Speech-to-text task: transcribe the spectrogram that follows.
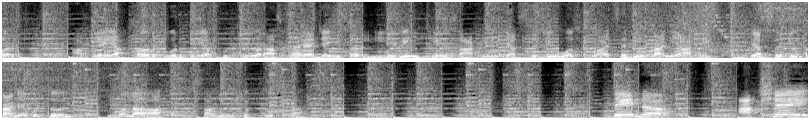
earth आपल्या या अर्थवरती या पृथ्वीवर असणाऱ्या ज्या इतर लिव्हिंग थिंग्स आहेत ज्या सजीव वस्तू आहे सजीव प्राणी आहेत या सजीव प्राण्याबद्दल तू मला सांगू शकतोस का? Then Akshay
